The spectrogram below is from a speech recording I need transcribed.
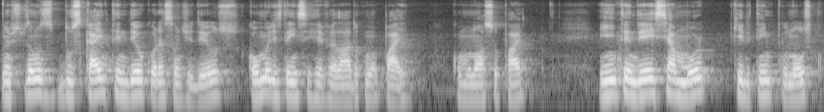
Nós precisamos buscar entender o coração de Deus, como ele tem se revelado como Pai, como nosso Pai, e entender esse amor que ele tem conosco,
